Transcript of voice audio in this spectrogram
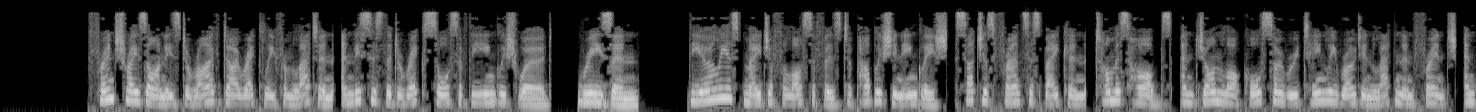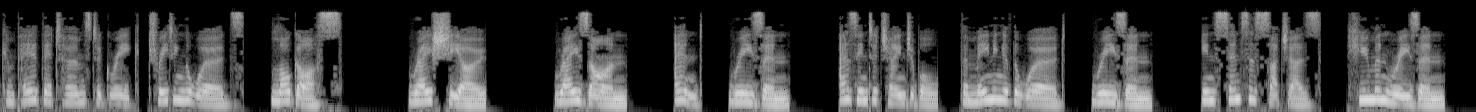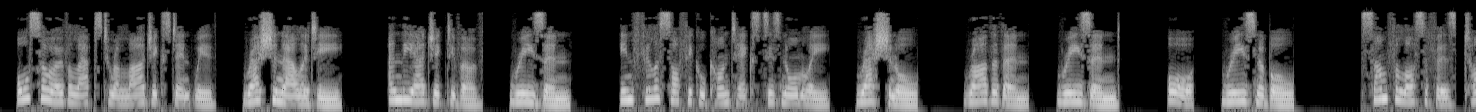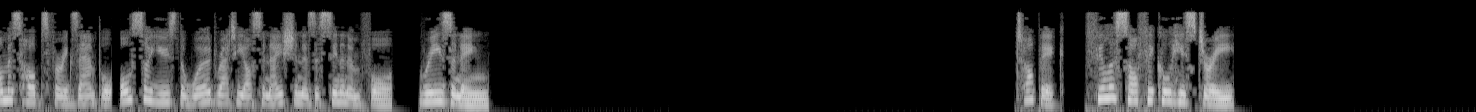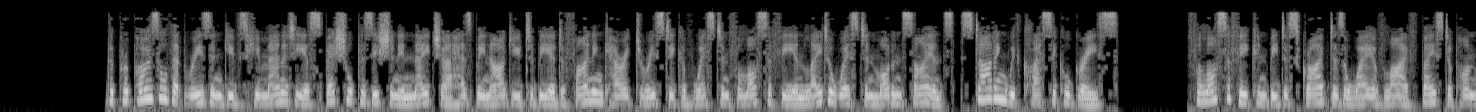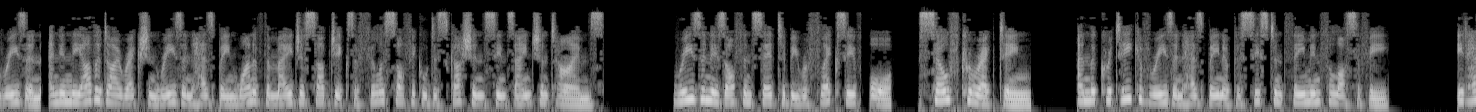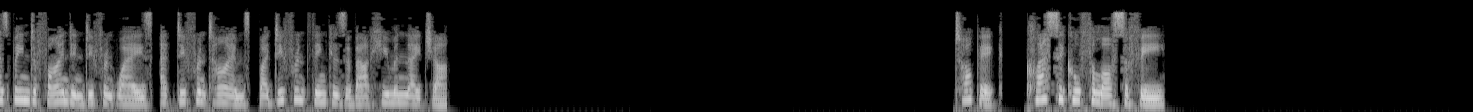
French raison is derived directly from Latin, and this is the direct source of the English word reason. The earliest major philosophers to publish in English, such as Francis Bacon, Thomas Hobbes, and John Locke also routinely wrote in Latin and French, and compared their terms to Greek, treating the words logos, ratio, raison, and reason as interchangeable. The meaning of the word reason in senses such as human reason also overlaps to a large extent with rationality, and the adjective of reason in philosophical contexts is normally rational rather than reasoned or reasonable. Some philosophers, Thomas Hobbes for example, also use the word ratiocination as a synonym for reasoning. Topic: Philosophical history. The proposal that reason gives humanity a special position in nature has been argued to be a defining characteristic of Western philosophy and later Western modern science, starting with classical Greece. Philosophy can be described as a way of life based upon reason, and in the other direction reason has been one of the major subjects of philosophical discussion since ancient times. Reason is often said to be reflexive, or self-correcting, and the critique of reason has been a persistent theme in philosophy. It has been defined in different ways, at different times, by different thinkers about human nature. Topic: Classical philosophy.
